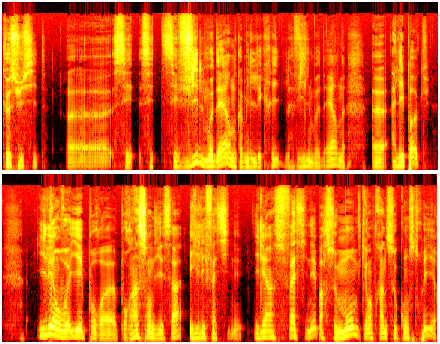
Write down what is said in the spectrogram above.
que suscite euh, ces, villes modernes, comme il l'écrit, la ville moderne, euh, à l'époque. Il est envoyé pour, euh, pour incendier ça et il est fasciné. Il est fasciné par ce monde qui est en train de se construire.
